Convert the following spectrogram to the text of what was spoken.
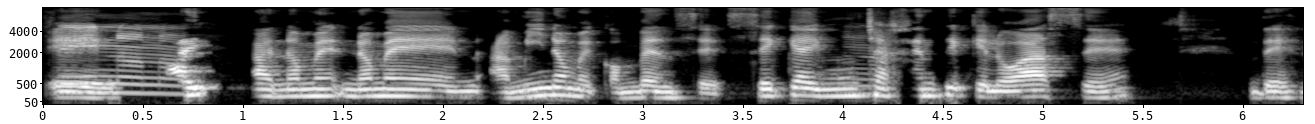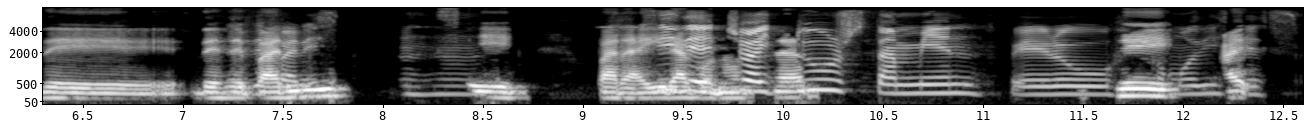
Sí, no, no. Ah, no, me, no me, a mí no me convence. Sé que hay mucha gente que lo hace desde, desde, París, sí, para ir a conocer. Sí, de hecho hay tours también, pero como dices.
